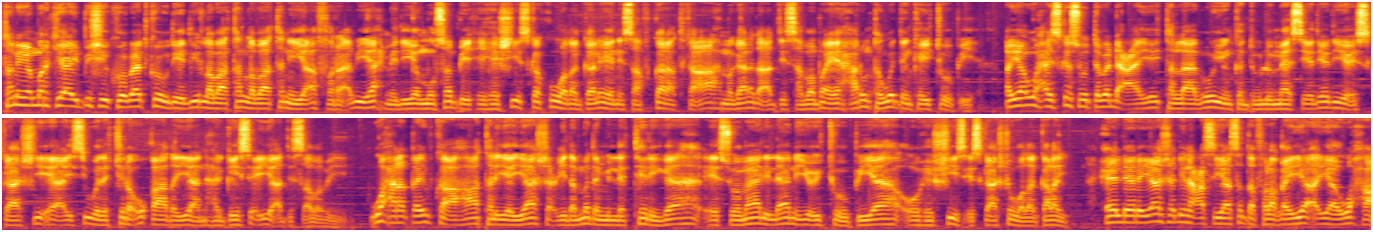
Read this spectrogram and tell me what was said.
tan iyo markii ay bishii koowaad kowdeedii labaatan labaatan iyo afar abiy axmed iyo muuse biixi heshiiska ku wada galeen is-afgaradka ah magaalada adis ababa ee xarunta waddanka itoobiya. Ayaa waxaa iska soo daba dhacayay tallaabooyinka diblomaasiyadeed iyo iskaashi ee ay si wada jira u qaadayaan hargeysa iyo adis ababi waxaana qayb ka ahaa taliyayaasha ciidamada milatariga ee somalilan iyo itoobiya oo heshiis iskaashi wada galay. Xeeldheerayaasha dhinaca siyaasadda falaqeeya ayaa waxa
